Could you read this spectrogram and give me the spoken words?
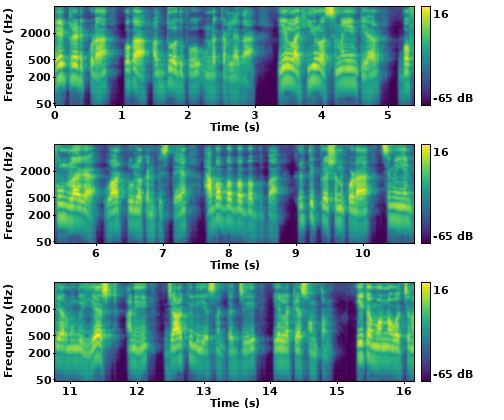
హేట్రేడ్కి కూడా ఒక హద్దు అదుపు ఉండక్కర్లేదా? వీళ్ళ హీరో చిన్న ఎన్టీఆర్ బఫూన్ లాగా వార్ టూలో కనిపిస్తే అబ్బబ్బబ్బబ్బబ్బా హృతిక్ రోషన్ కూడా చిన్న ఎన్టీఆర్ ముందు ఏస్ట్ అని జాకీలు వేసిన గజ్జి వీళ్ళకే సొంతం. ఇక మొన్న వచ్చిన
